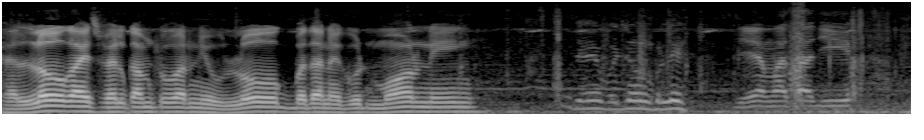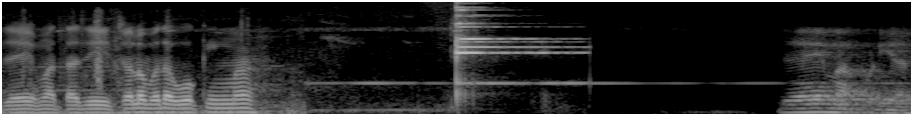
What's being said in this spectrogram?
Hello guys welcome to our new vlog બધાને ગુડ મોર્નિંગ જય બજરંગબલી જય માતાજી. જય માતાજી. ચલો બધા વોકિંગમાં જય મા ખોડિયાર.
